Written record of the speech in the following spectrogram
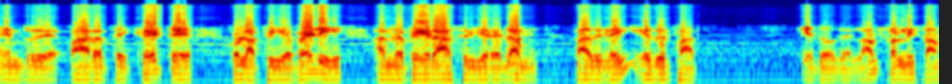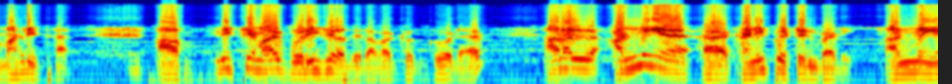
என்று வாரத்தை கேட்டு குழப்பியபடி அந்த பேராசிரியரிடம் பதிலை எதிர்பார்த்தார் ஏதோ இதெல்லாம் சொல்லி சமாளித்தார். ஆம், நிச்சயமாய் புரிகிறது நமக்கு கூட. ஆனால் அண்மைய கணிப்பீட்டின்படி அண்மைய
